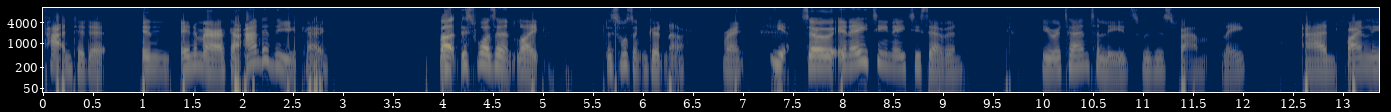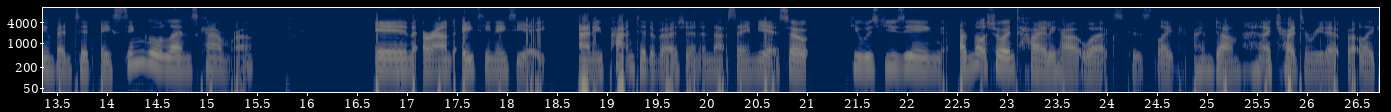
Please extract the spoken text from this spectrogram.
patented it in in America and in the UK. But this wasn't like this wasn't good enough, right? Yeah. So in 1887, he returned to Leeds with his family and finally invented a single lens camera in around 1888 and he patented a version in that same year. So he was using i'm not sure entirely how it works because like i'm dumb and i tried to read it but like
